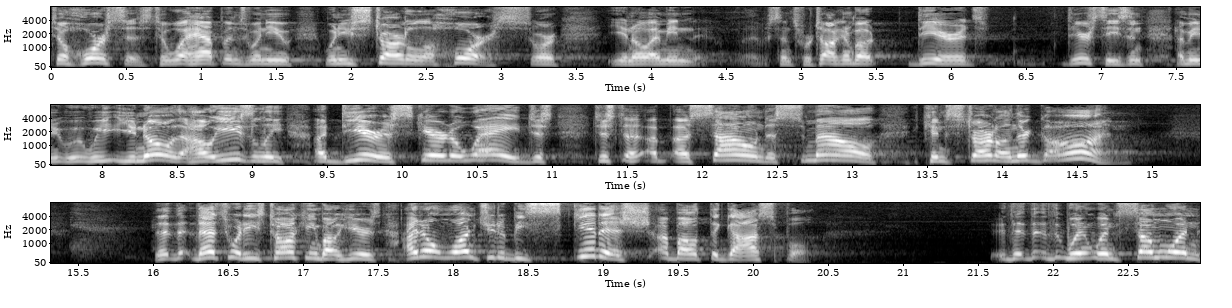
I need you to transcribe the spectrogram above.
to horses, to what happens when you, when you startle a horse. Or, you know, I mean, since we're talking about deer, it's deer season. I mean, we, you know how easily a deer is scared away. Just, just a, a sound, a smell can startle, and they're gone. That, that's what he's talking about here is I don't want you to be skittish about the gospel. When, when someone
